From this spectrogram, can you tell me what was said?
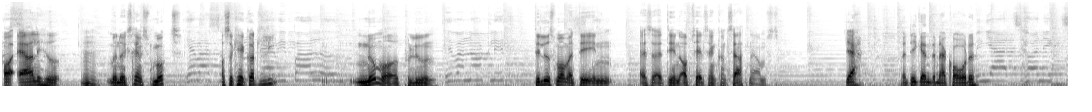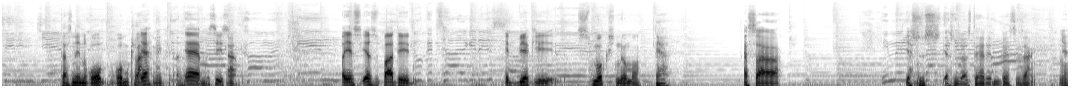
og ærlighed Mm. med noget ekstremt smukt. Og så kan jeg godt lide nummeret på lyden. Det lyder som om, at det er en, altså, at det er en optagelse af en koncert nærmest. Ja, men det er igen den her korte. Der er sådan en rum, rumklang, Ja. ikke? Altså, Ja, ja, præcis. Ja. Og jeg, jeg synes bare, det er et, et virkelig smukt nummer. Altså, jeg synes, jeg synes også, det her det er den bedste sang. Ja.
